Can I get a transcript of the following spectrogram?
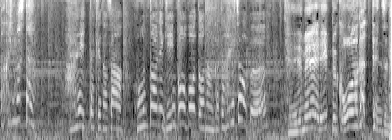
わかりました。入ったけどさ本当に銀行強盗なんか大丈夫？てめえリップ怖がってんじゃね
